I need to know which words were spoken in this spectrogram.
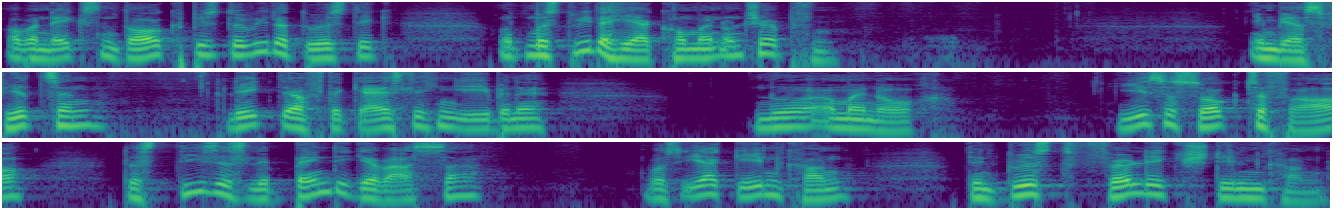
aber nächsten Tag bist du wieder durstig und musst wieder herkommen und schöpfen. Im Vers 14 legt er auf der geistlichen Ebene nur einmal nach. Jesus sagt zur Frau, dass dieses lebendige Wasser, was er geben kann, den Durst völlig stillen kann.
